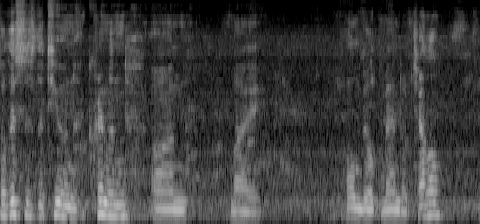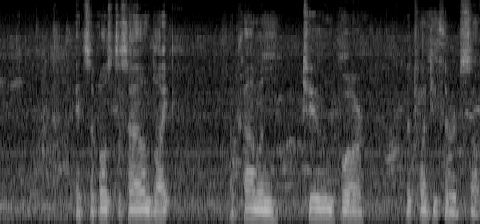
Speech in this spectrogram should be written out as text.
So this is the tune Crimond on my home-built Mandocello. It's supposed to sound like a common tune for the 23rd Psalm.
